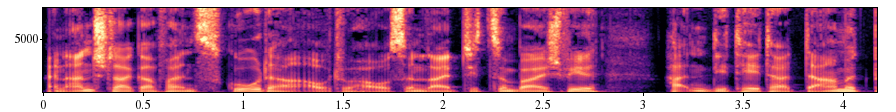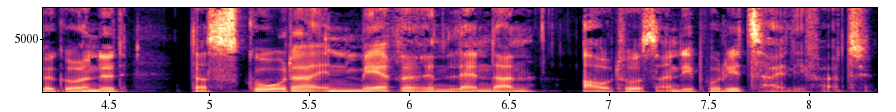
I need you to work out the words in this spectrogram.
Ein Anschlag auf ein Skoda-Autohaus in Leipzig zum Beispiel hatten die Täter damit begründet, dass Skoda in mehreren Ländern Autos an die Polizei liefert.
